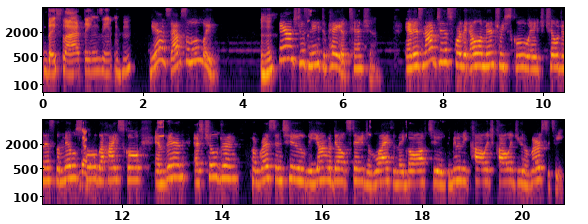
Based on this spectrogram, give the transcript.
They, slide things in. Mm-hmm. Yes, absolutely. Mm-hmm. Parents just need to pay attention. And it's not just for the elementary school age children, it's the middle school, yeah. the high school. And then as children progress into the young adult stage of life and they go off to community college, college, university,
